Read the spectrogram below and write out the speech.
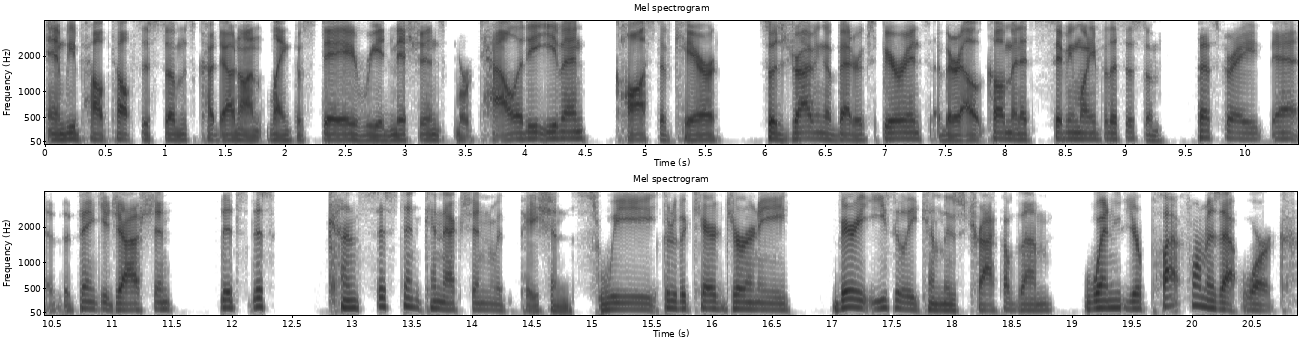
And we've helped health systems cut down on length of stay, readmissions, mortality, even cost of care. So it's driving a better experience, a better outcome, and it's saving money for the system. That's great. Uh, thank you, Josh. And it's this consistent connection with patients. We, through the care journey, very easily can lose track of them. When your platform is at work,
